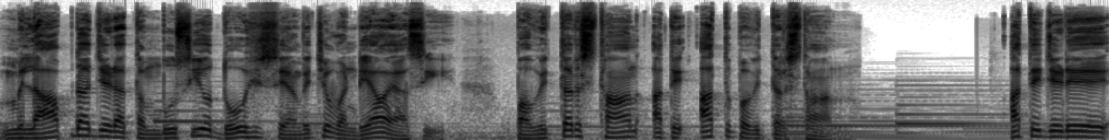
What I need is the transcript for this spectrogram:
ਮਿਲਾਪ ਦਾ ਜਿਹੜਾ ਤੰਬੂ ਸੀ, ਉਹ ਦੋ ਹਿੱਸਿਆਂ ਵਿੱਚ ਵੰਡਿਆ ਹੋਇਆ ਸੀ। ਪਵਿੱਤਰ ਸਥਾਨ ਅਤੇ ਅਤ ਪਵਿੱਤਰ ਸਥਾਨ। ਅਤੇ ਜਿਹੜੇ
